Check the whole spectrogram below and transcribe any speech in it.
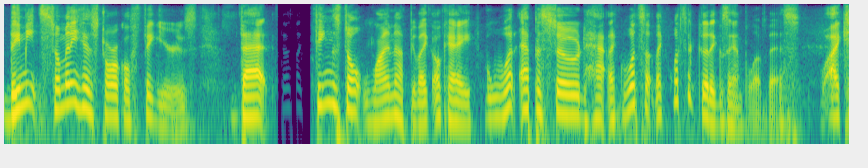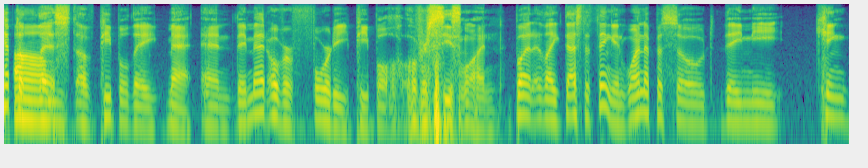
they meet so many historical figures that things don't line up. You're like, okay, what episode ha- like what's a, like what's a good example of this? Well, I kept a Um, list of people they met, and they met over 40 people over season one. But like that's the thing. In one episode, they meet King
